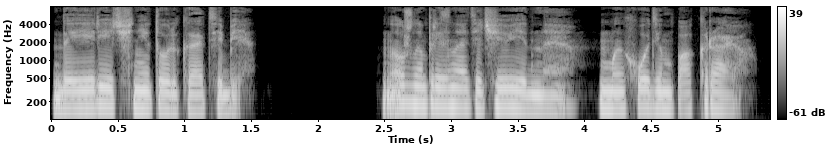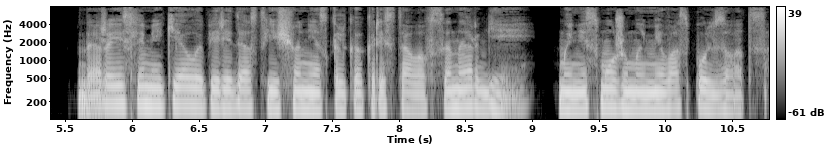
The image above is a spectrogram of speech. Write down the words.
«Да и речь не только о тебе. Нужно признать очевидное. Мы ходим по краю. Даже если Микелла передаст еще несколько кристаллов с энергией, мы не сможем ими воспользоваться.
